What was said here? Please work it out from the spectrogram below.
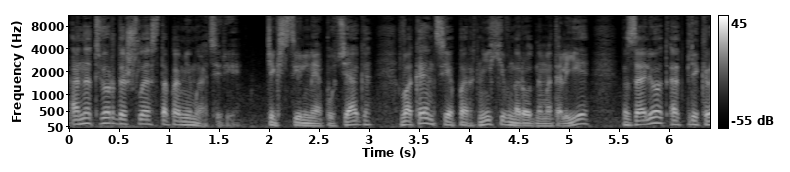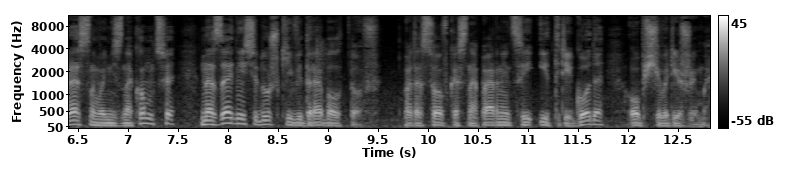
Она твердо шла стопами матери. Текстильная путяга, вакансия портнихи в народном ателье, залет от прекрасного незнакомца на задней сидушке ведра болтов, потасовка с напарницей и три года общего режима.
